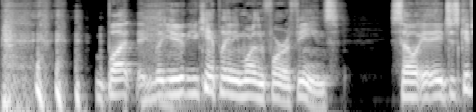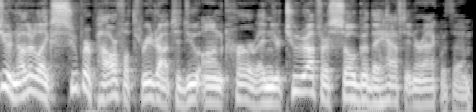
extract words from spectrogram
but you you can't play any more than four Raffines. So it, it just gives you another like super powerful three drop to do on curve, and your two drops are so good they have to interact with them.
